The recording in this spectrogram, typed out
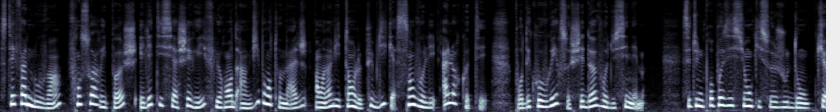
Stéphane Louvain, François Ripoche et Laetitia Sheriff lui rendent un vibrant hommage en invitant le public à s'envoler à leur côté pour découvrir ce chef-d'œuvre du cinéma. C'est une proposition qui se joue donc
